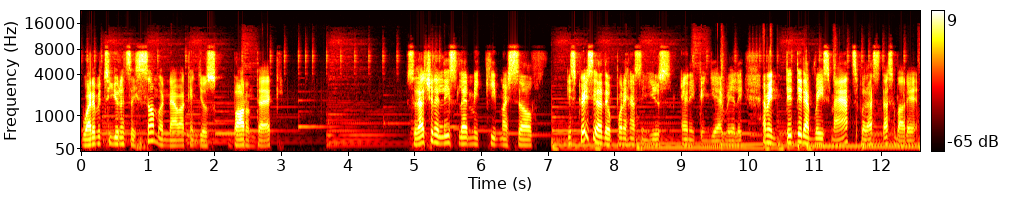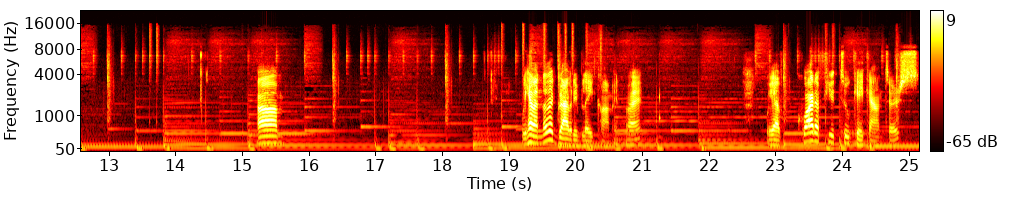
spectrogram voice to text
Whatever two units they summon now, I can just bottom deck. So that should at least let me keep myself it's crazy that the opponent hasn't used anything yet, really. I mean, they did have race mats, but that's that's about it. Um, we have another gravity blade coming, right? We have quite a few 2k counters.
